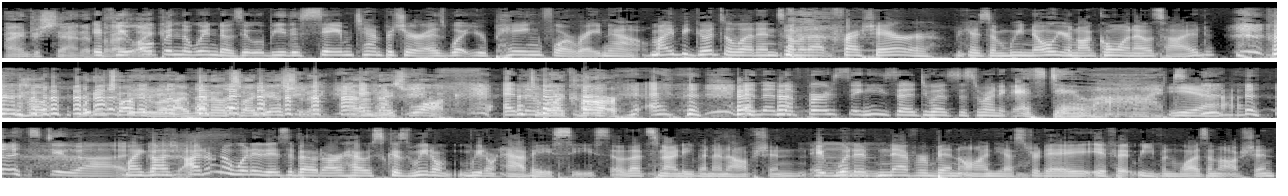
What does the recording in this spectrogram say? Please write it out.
I understand it. If but you I like, open the windows, it would be the same temperature as what you're paying for right now. Might be good to let in some of that fresh air because then we know you're not going outside. How, what are you talking about? I went outside yesterday. Had a nice walk to my car. and, and then the first thing he said to us this morning, "It's too hot." Yeah. it's too hot. My gosh, I don't know what it is about our house because we don't we don't have AC, so that's not even an option. It would have mm. never been on yesterday if it even was an option.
